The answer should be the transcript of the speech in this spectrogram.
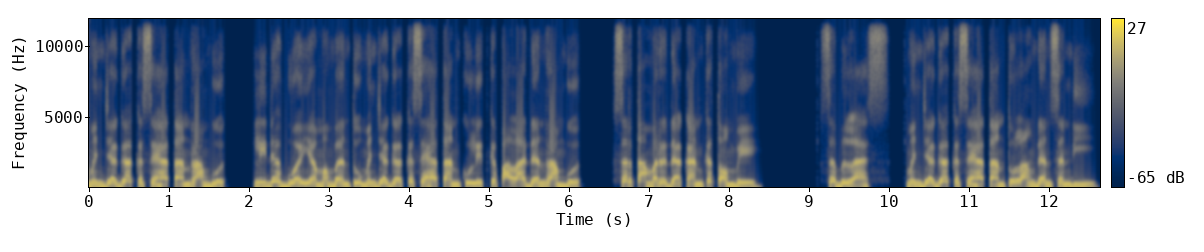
Menjaga kesehatan rambut. Lidah buaya membantu menjaga kesehatan kulit kepala dan rambut, serta meredakan ketombe. 11. Menjaga kesehatan tulang dan sendi.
